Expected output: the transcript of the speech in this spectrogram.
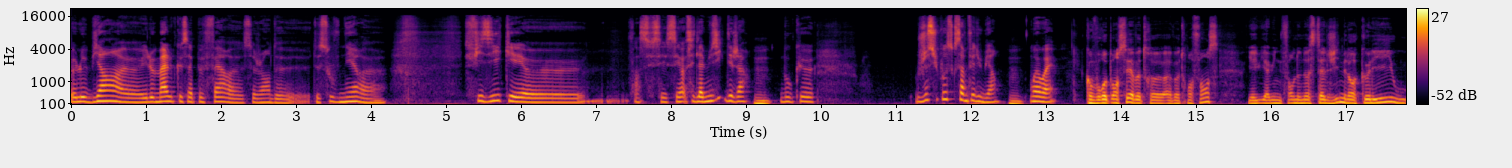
euh, le bien euh, et le mal que ça peut faire, euh, ce genre de, de souvenirs physiques et, enfin, c'est- de la musique déjà, Mm. donc je suppose que ça me fait du bien. Mm. Ouais, ouais. Quand vous repensez à votre, à votre enfance, il y, a- il y a une forme de nostalgie, de mélancolie, ou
